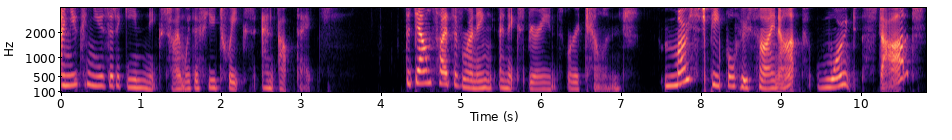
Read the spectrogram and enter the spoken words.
and you can use it again next time with a few tweaks and updates. The downsides of running an experience or a challenge. Most people who sign up won't start,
